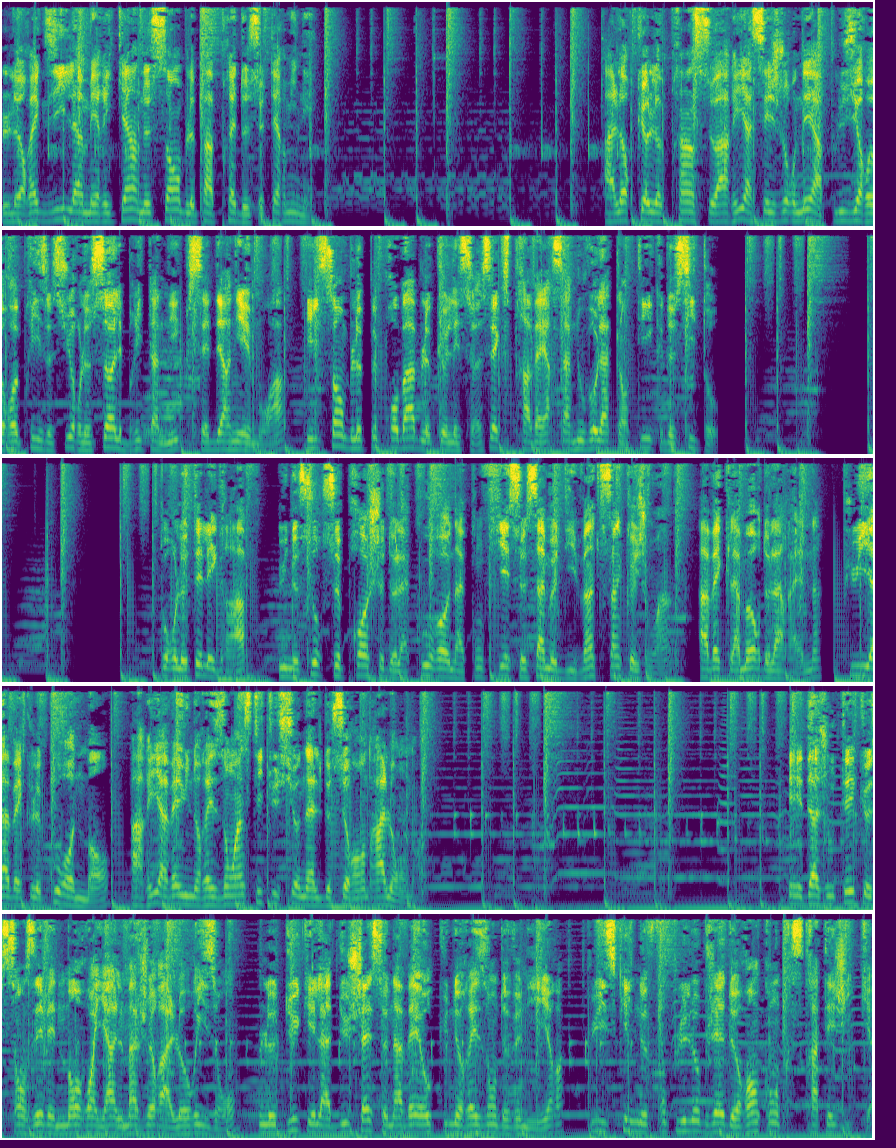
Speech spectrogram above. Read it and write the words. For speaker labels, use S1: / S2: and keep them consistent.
S1: leur exil américain ne semble pas près de se terminer. Alors que le prince Harry a séjourné à plusieurs reprises sur le sol britannique ces derniers mois, il semble peu probable que les Sussex traversent à nouveau l'Atlantique de sitôt. Pour le Télégraphe, une source proche de la couronne a confié ce samedi 25 juin, avec la mort de la reine, puis avec le couronnement, Harry avait une raison institutionnelle de se rendre à Londres. Et d'ajouter que sans événement royal majeur à l'horizon, le duc et la duchesse n'avaient aucune raison de venir, puisqu'ils ne font plus l'objet de rencontres stratégiques.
